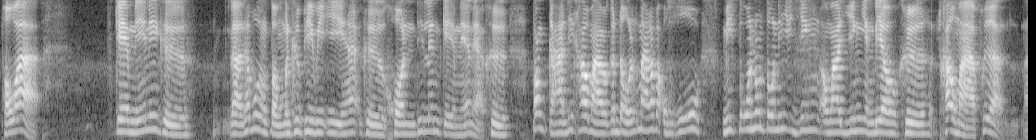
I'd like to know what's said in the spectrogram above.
เพราะว่าเกมนี้นี่คืออถ้าพูดตรงๆ มันคือ PVE ฮะ คือคนที่เล่นเกมนี้เนี่ย คือ ต้องการที่เข้ามากระโดดขึ้นมาแล้วแบบโอ้โหมีตัวนู่นตัวนี้ยิงออกมายิงอย่างเดียวคือเข้ามาเพื่อเอ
